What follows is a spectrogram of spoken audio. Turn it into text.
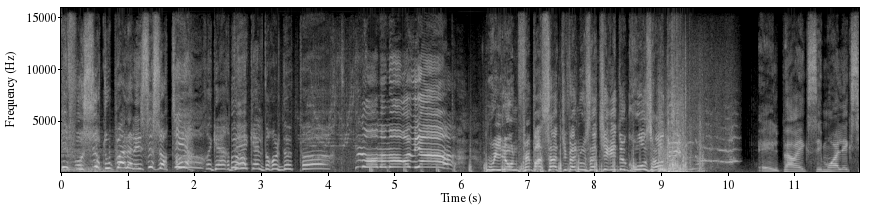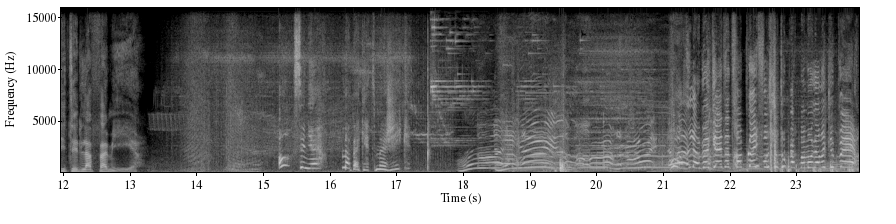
Il faut surtout pas la laisser sortir. Oh, regardez, quelle drôle de porte. Non, maman, reviens. On ne fait pas ça, tu vas nous attirer de gros ennuis. Et il paraît que c'est moi l'excité de la famille. Oh, Seigneur, ma baguette magique. Oh, la baguette, attrape-la, il faut surtout pas que maman la récupère.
